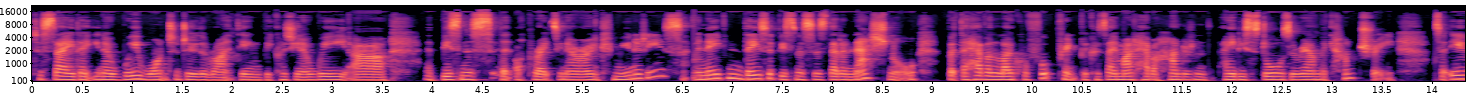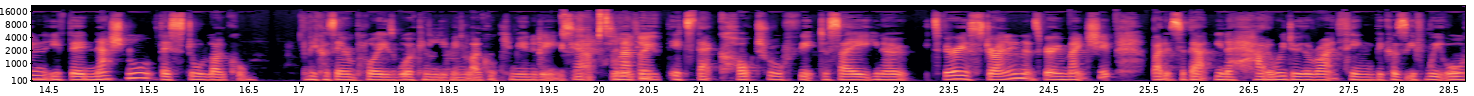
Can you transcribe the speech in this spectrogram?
to say that, you know, we want to do the right thing because, you know, we are a business that operates in our own communities. And even these are businesses that are national, but they have a local footprint because they might have 180 stores around the country. So even if they're national, they're still local because their employees work and live in local communities. Yeah, absolutely. And I think it's that cultural fit to say, you know, it's very Australian, it's very mateship, but it's about, you know, how do we do the right thing? Because if we all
